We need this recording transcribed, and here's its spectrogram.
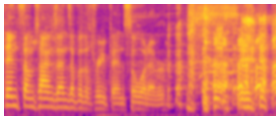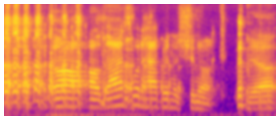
Finn sometimes ends up with a three pin, so whatever. oh, that's what happened to Chinook. Yeah.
